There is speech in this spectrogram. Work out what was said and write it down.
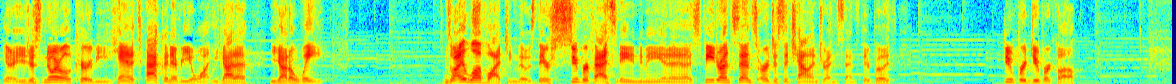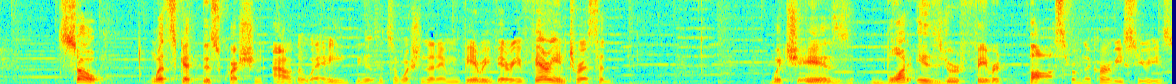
You know, you're just normal Kirby. You can't attack whenever you want. You gotta you gotta wait. So I love watching those. They're super fascinating to me in a speedrun sense or just a challenge run sense. They're both super duper cool. So, let's get this question out of the way because it's a question that I'm very, very, very interested. Which is, what is your favorite boss from the Kirby series?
